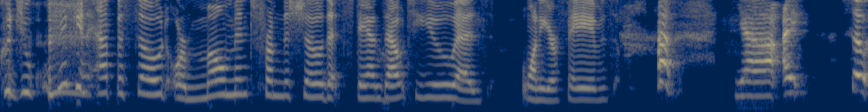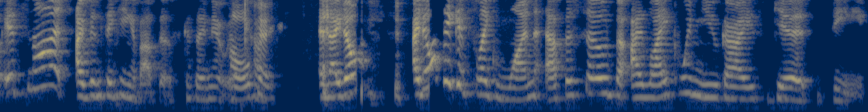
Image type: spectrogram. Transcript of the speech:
could you pick an episode or moment from the show that stands out to you as one of your faves? Yeah, I so it's not I've been thinking about this because I knew it was Oh, coming. And I don't I don't think it's like one episode, but I like when you guys get deep.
